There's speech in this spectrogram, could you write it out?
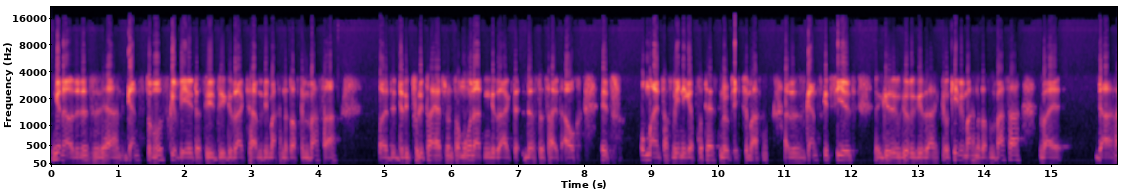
Genau, also das ist ja ganz bewusst gewählt, dass Sie, Sie gesagt haben, Sie machen das auf dem Wasser. Die Polizei hat schon vor Monaten gesagt, dass das halt auch ist, um einfach weniger Protest möglich zu machen. Also es ist ganz gezielt gesagt, okay, wir machen das auf dem Wasser, weil da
